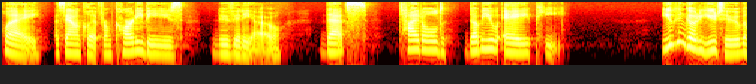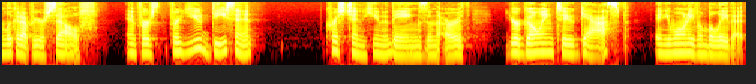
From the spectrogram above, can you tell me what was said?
play a sound clip from Cardi B's new video that's titled WAP. You can go to YouTube and look it up for yourself. And for for you decent Christian human beings in the earth, you're going to gasp and you won't even believe it.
